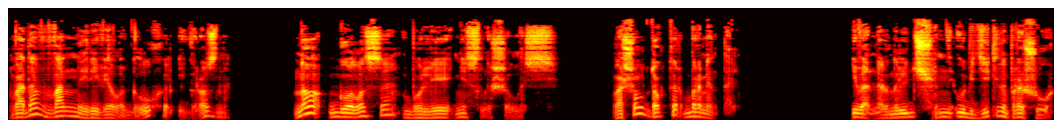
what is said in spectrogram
Вода в ванной ревела глухо и грозно, но голоса более не слышалось. Вошел доктор Барменталь. — Иван Арнольдович, убедительно прошу.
